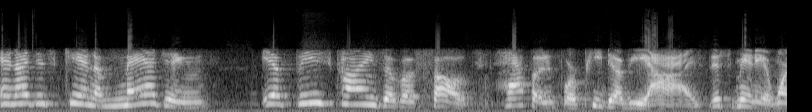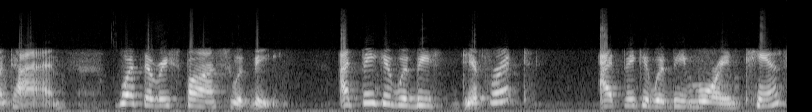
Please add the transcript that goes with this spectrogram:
And I just can't imagine if these kinds of assaults happen for PWIs, this many at one time, what the response would be. I think it would be different. I think it would be more intense,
